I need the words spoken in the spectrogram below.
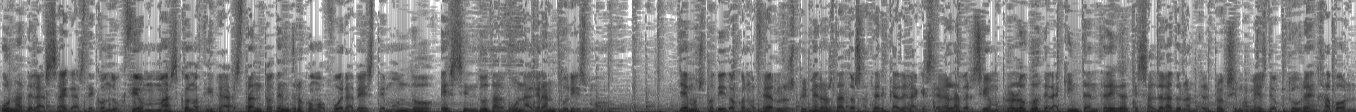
Una de las sagas de conducción más conocidas tanto dentro como fuera de este mundo es sin duda alguna Gran Turismo. Ya hemos podido conocer los primeros datos acerca de la que será la versión prólogo de la quinta entrega que saldrá durante el próximo mes de octubre en Japón.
